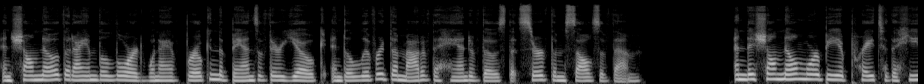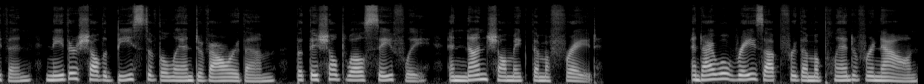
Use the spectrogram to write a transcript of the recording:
and shall know that I am the Lord when I have broken the bands of their yoke and delivered them out of the hand of those that serve themselves of them. And they shall no more be a prey to the heathen, neither shall the beasts of the land devour them, but they shall dwell safely, and none shall make them afraid. And I will raise up for them a plant of renown,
